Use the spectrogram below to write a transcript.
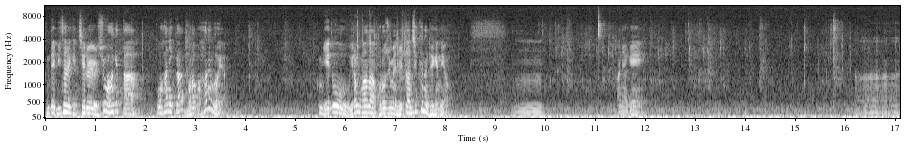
근데 미사일 객체를 쇼하겠다고 하니까 뭐라고 하는 거예요. 그럼 얘도 이런 거 하나 걸어주면 일단 체크는 되겠네요. 음 만약에 아,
